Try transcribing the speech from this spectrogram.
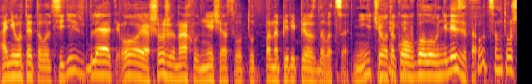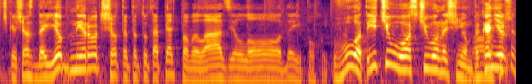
А не вот это вот сидишь, блядь, ой, а что же нахуй мне сейчас вот тут понаперепездываться? Ничего такого в голову не лезет, а вот с Антошечкой сейчас да ебный рот, что-то это тут опять повылазило, да и похуй. Вот, и чего, с чего начнем? Да, конечно...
